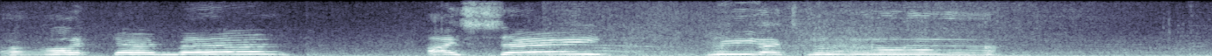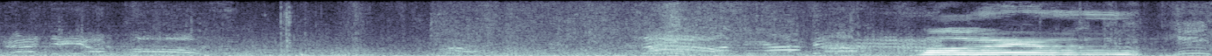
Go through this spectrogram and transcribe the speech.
Alright then, man. I say, re-attack! Ready your bows! Fire! Hit!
